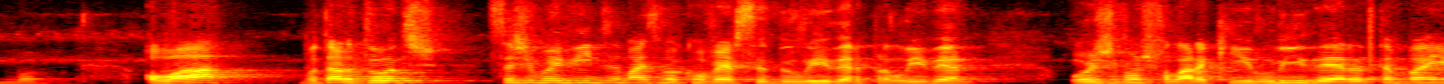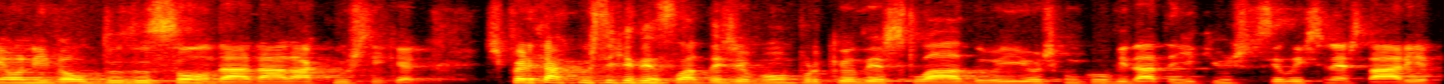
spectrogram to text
Bom. Olá, boa tarde a todos. Sejam bem-vindos a mais uma conversa de líder para líder. Hoje vamos falar aqui líder também ao nível do, do som, da, da, da, acústica. Espero que a acústica desse lado esteja bom, porque eu deste lado e hoje como convidado tenho aqui um especialista nesta área.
